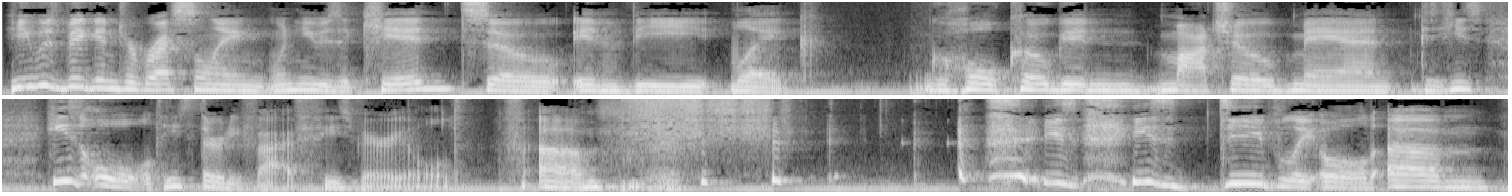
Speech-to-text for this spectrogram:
He was big into wrestling when he was a kid. So in the like Hulk Hogan macho man, 'cause he's he's old. He's thirty five. He's very old. Um, he's he's deeply old. Um,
